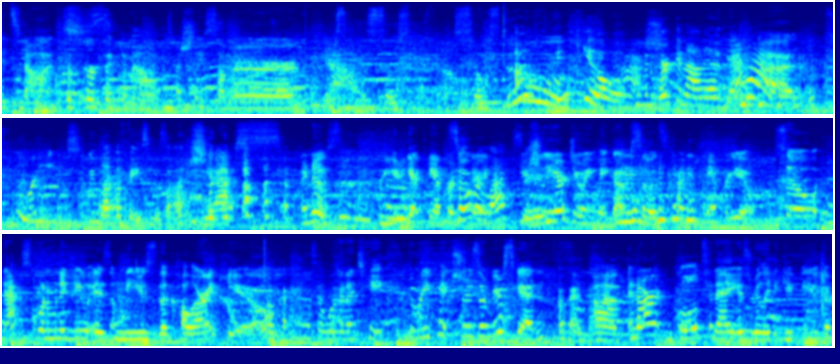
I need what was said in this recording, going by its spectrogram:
It's not. It's the perfect amount. Especially summer. Yeah. Is so so smooth. Oh, thank you. Gosh. I've been working on it. Yeah. Great. We love a face massage. Yes. I know. For you to get pampered so today. relaxing. Usually you're doing makeup, so it's kind of pamper you. So next, what I'm going to do is I'm going to use the Color IQ. Okay. So we're going to take three pictures of your skin. Okay. Um, and our goal today is really to give you the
